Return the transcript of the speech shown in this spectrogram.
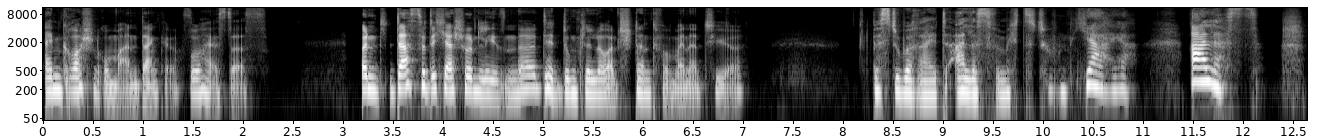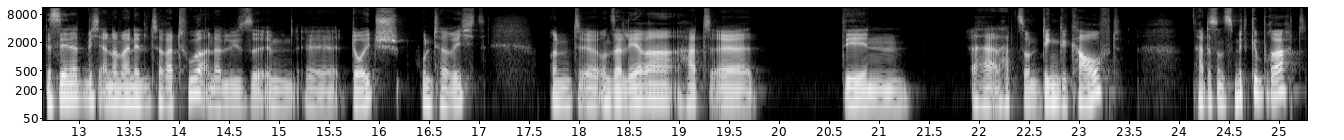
Ein Groschenroman, danke, so heißt das. Und das würde ich ja schon lesen, ne? Der dunkle Lord stand vor meiner Tür. Bist du bereit, alles für mich zu tun? Ja, ja, alles. Das erinnert mich an meine Literaturanalyse im äh, Deutschunterricht. Und äh, unser Lehrer hat äh, den, äh, hat so ein Ding gekauft, hat es uns mitgebracht,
